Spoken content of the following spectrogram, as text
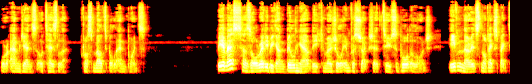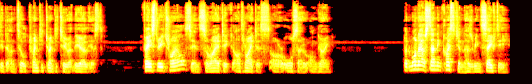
or Amgen's Otezla across multiple endpoints. BMS has already begun building out the commercial infrastructure to support the launch, even though it's not expected until 2022 at the earliest. Phase 3 trials in psoriatic arthritis are also ongoing. But one outstanding question has been safety,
